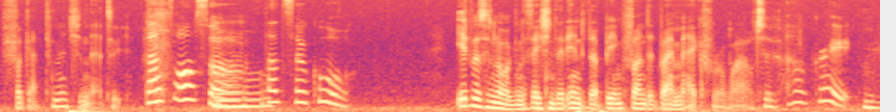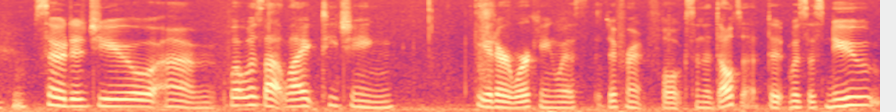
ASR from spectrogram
Forgot to mention that to you. That's awesome. Mhm. That's so cool. It was an organization that ended up being funded by MAC for a while, too. Oh, great. Mm-hmm. So, did you? Um, what was that like teaching theater, working with different folks in the Delta? Did, was this new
